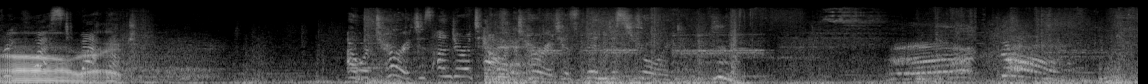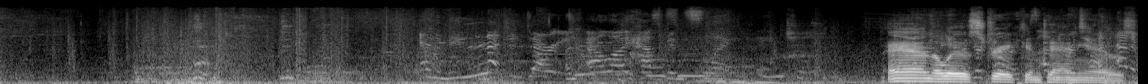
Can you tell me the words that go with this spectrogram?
Request Alright. Our turret is under attack. Our turret has been destroyed. Enemy legendary. An ally has been slain. And the Your streak turret is under attack. continues.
